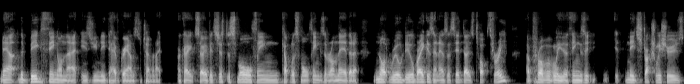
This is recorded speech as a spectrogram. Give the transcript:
Now, the big thing on that is you need to have grounds to terminate. Okay. So if it's just a small thing, a couple of small things that are on there that are not real deal breakers, and as I said, those top three are probably the things that need structural issues,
